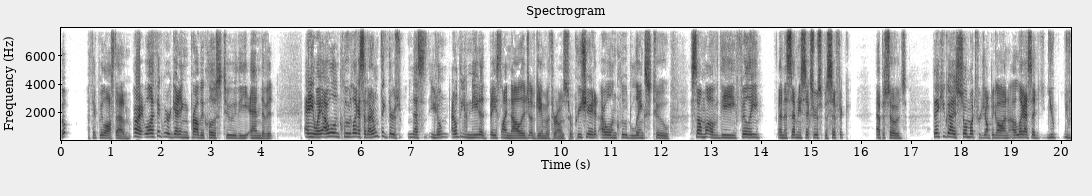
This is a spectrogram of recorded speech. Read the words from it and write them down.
Oh, I think we lost Adam. All right. Well, I think we were getting probably close to the end of it. Anyway, I will include, like I said, I don't think there's nece- you don't I don't think you need a baseline knowledge of Game of Thrones to appreciate it. I will include links to some of the Philly and the 76ers specific episodes. Thank you guys so much for jumping on. Uh, like I said, you you've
